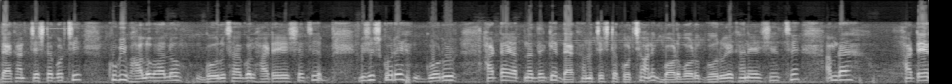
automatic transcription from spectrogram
দেখার চেষ্টা করছি। খুবই ভালো ভালো গরু, ছাগল হাটে এসেছে। বিশেষ করে গরুর হাটায় আপনাদেরকে দেখানোর চেষ্টা করছি। অনেক বড় বড় গরু এখানে এসেছে। আমরা হাটের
